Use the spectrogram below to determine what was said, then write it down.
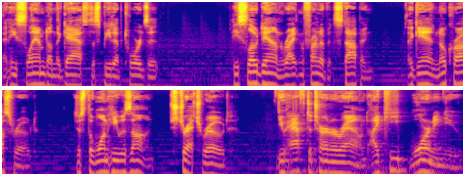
and he slammed on the gas to speed up towards it. He slowed down right in front of it, stopping. Again, no crossroad, just the one he was on Stretch Road. You have to turn around. I keep warning you.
